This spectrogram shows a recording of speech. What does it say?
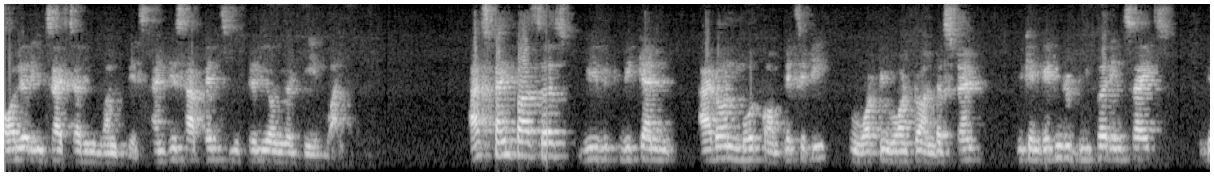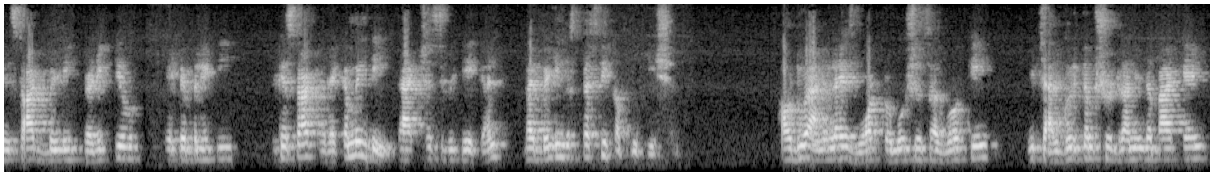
all your insights are in one place, and this happens literally on your day one. As time passes, we, we can add on more complexity to what we want to understand. We can get into deeper insights. We can start building predictive capability. We can start recommending the actions to be taken by building a specific application. How do I analyze what promotions are working? Which algorithm should run in the backend?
